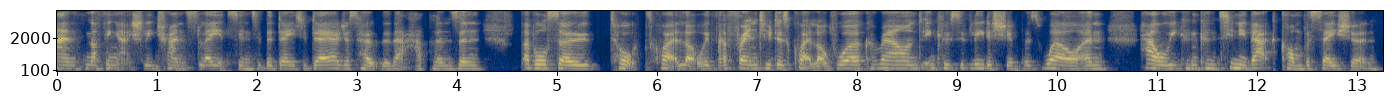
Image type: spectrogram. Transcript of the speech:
and nothing actually translates into the day to day i just hope that that happens. And i've also talked quite a lot with a friend who does quite a lot of work around inclusive leadership as well and how we can continue that conversation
